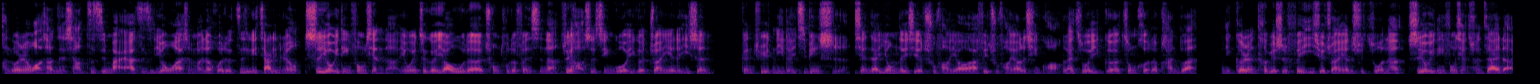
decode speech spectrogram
很多人网上在想自己买啊、自己用啊什么的，或者自己给家里人，是有一定风险的。因为这个药物的冲突的分析呢，最好是经过一个专业的医生，根据你的疾病史、现在用的一些处方药啊、非处方药的情况来做一个综合的判断。你个人，特别是非医学专业的去做呢，是有一定风险存在的。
